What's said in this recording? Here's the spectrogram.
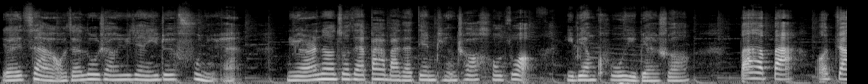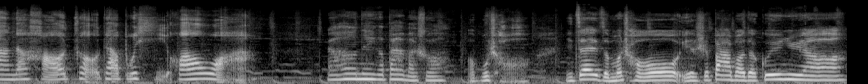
有一次啊，我在路上遇见一对父女，女儿呢坐在爸爸的电瓶车后座，一边哭一边说：“爸爸，我长得好丑，他不喜欢我。”然后那个爸爸说：“我不丑，你再怎么丑也是爸爸的闺女啊。”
